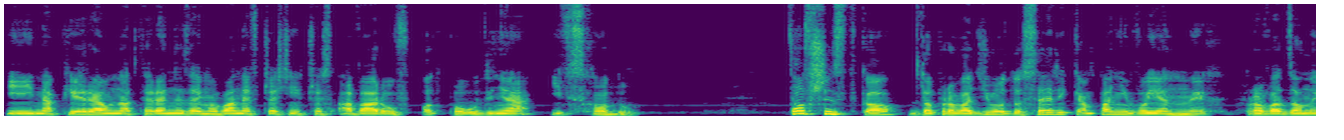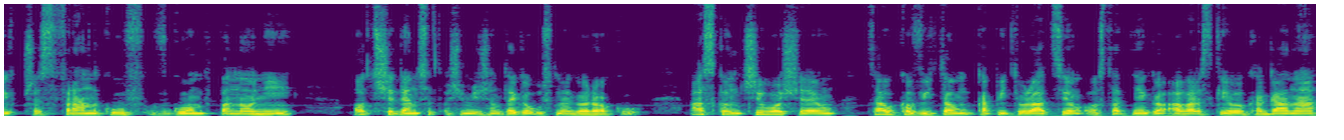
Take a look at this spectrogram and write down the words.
i napierał na tereny zajmowane wcześniej przez Awarów od południa i wschodu. To wszystko doprowadziło do serii kampanii wojennych prowadzonych przez Franków w głąb Panonii od 788 roku, a skończyło się całkowitą kapitulacją ostatniego awarskiego kagana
